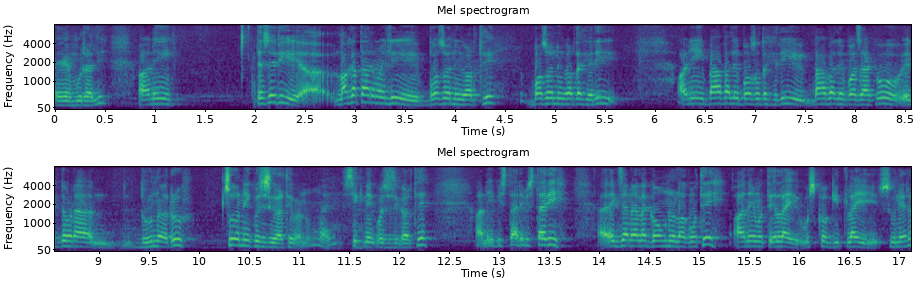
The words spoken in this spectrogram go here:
ए मुरली। अनि त्यसरी लगातार मैले बजाउने गर्थेँ। बजाउने गर्दाखेरि अनि बाबाले बजाउँदाखेरि बाबाले बजाएको एक दुईवटा धुनहरू चोर्ने कोसिस गर्थेँ भनौँ है सिक्ने कोसिस गर्थेँ। अनि बिस्तारै बिस्तारै एकजनालाई गाउनु लगाउँथेँ। अनि म त्यसलाई उसको गीतलाई सुनेर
